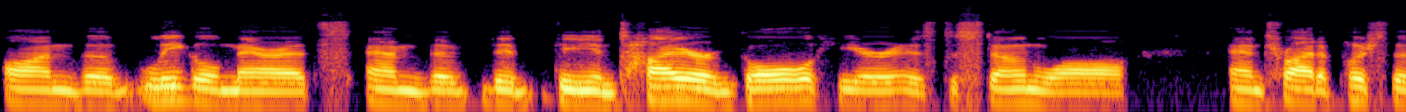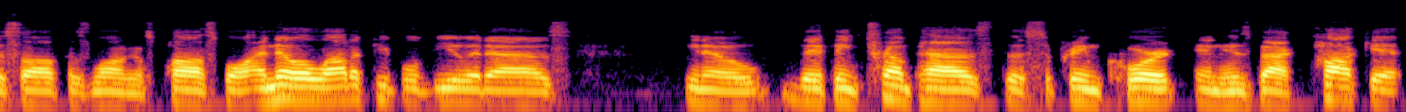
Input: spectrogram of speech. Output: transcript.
on the legal merits, and the the the entire goal here is to stonewall and try to push this off as long as possible. I know a lot of people view it as, you know, they think Trump has the Supreme Court in his back pocket,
